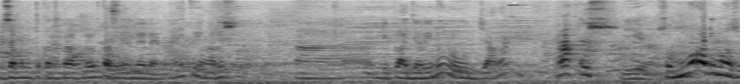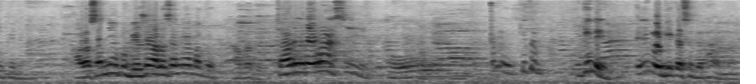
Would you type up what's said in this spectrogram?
bisa menentukan skala prioritas dan lain-lain. Nah itu yang harus uh, dipelajari dulu. Jangan rakus. Iya. semua dimasukin. Alasannya apa? Biasanya alasannya apa tuh? Apa tuh? cari relasi. Oh. kan kita gini ini logika sederhana.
